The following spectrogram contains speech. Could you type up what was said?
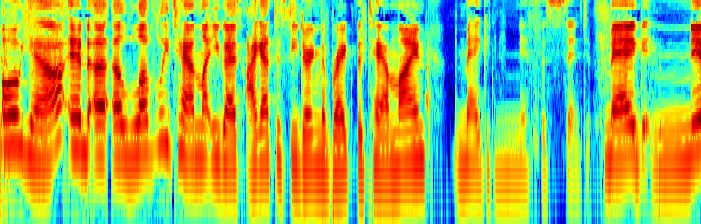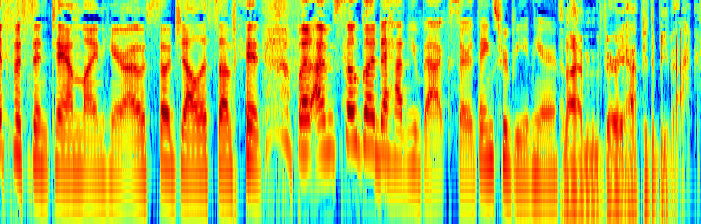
Oh yeah, and a, a lovely tan line. You guys, I got to see during the break the tan line. Magnificent, magnificent tan line here. I was so jealous of it, but I'm so glad to have you back, sir. Thanks for being here. And I'm very happy to be back.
